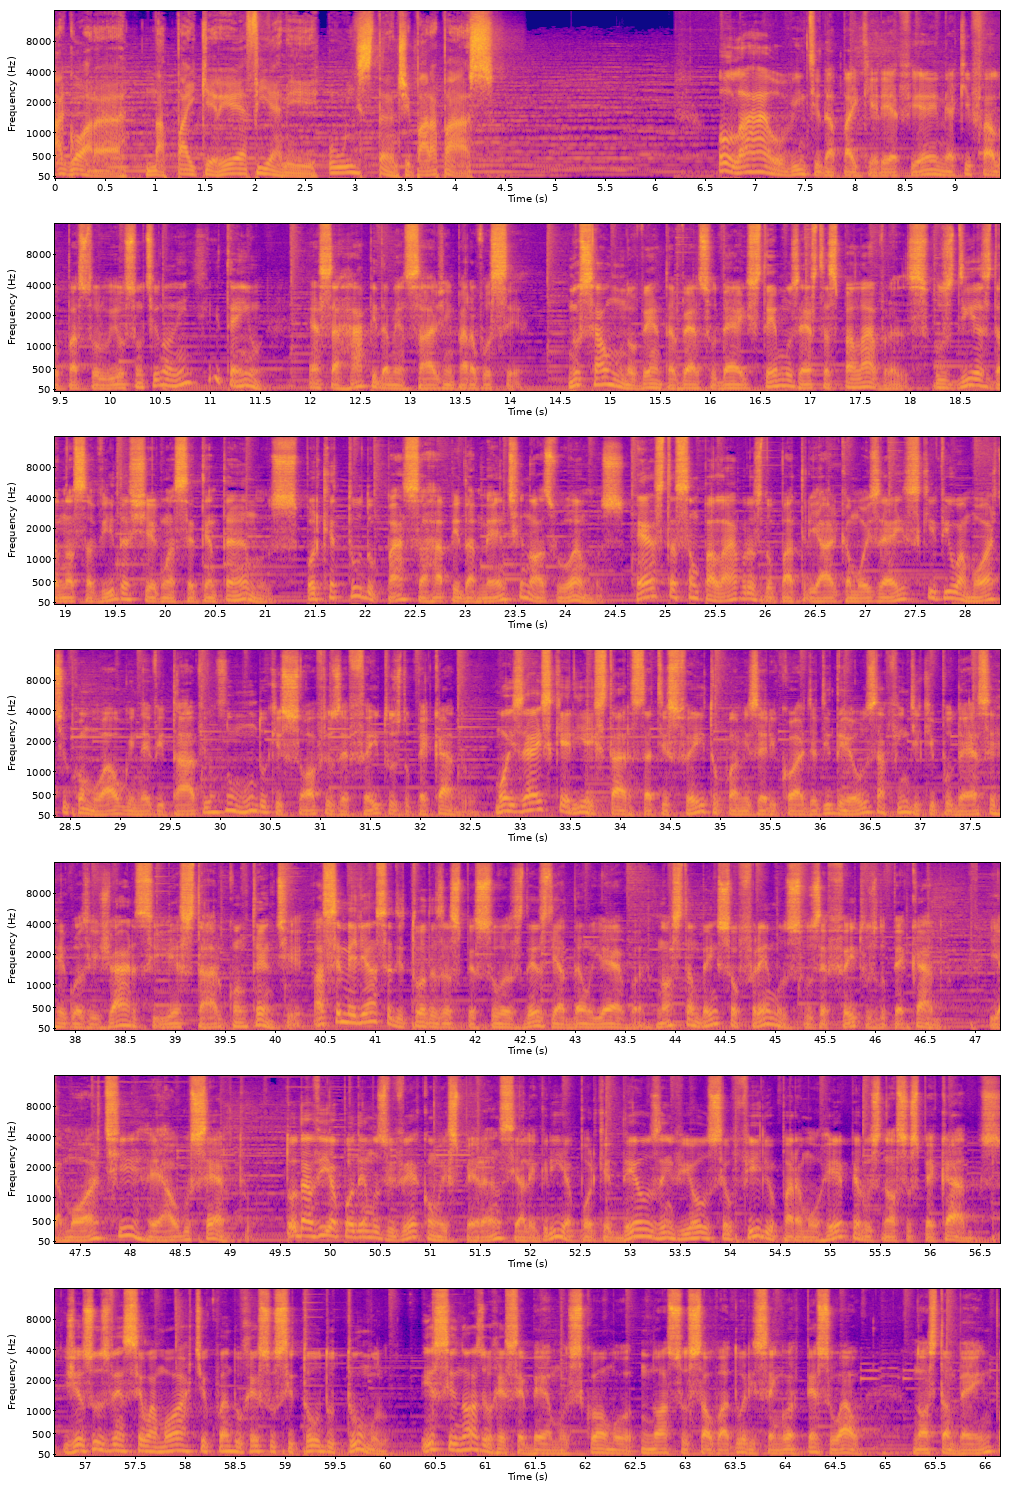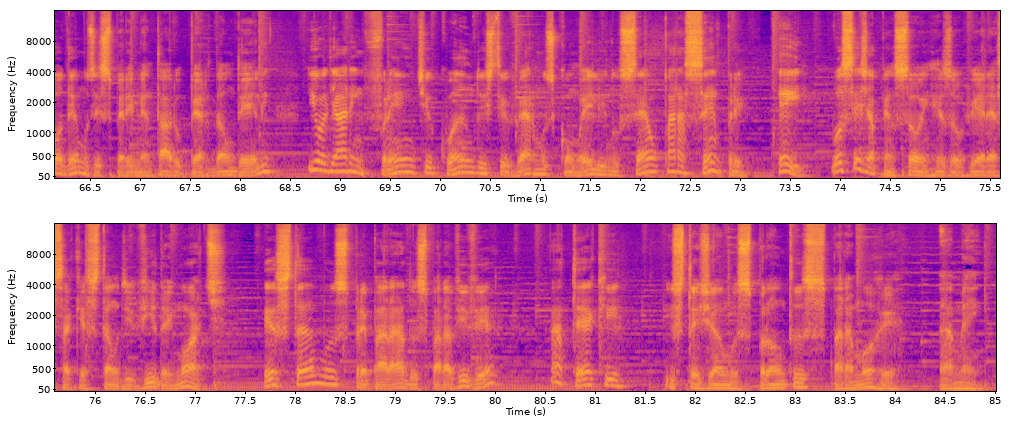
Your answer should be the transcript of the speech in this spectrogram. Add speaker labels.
Speaker 1: Agora, na Pai Querer FM, um instante para a paz.
Speaker 2: Olá, ouvinte da Pai Querer FM, aqui fala o pastor Wilson Tinonim e tenho essa rápida mensagem para você. No Salmo 90, verso 10, temos estas palavras: Os dias da nossa vida chegam a 70 anos, porque tudo passa rapidamente e nós voamos. Estas são palavras do patriarca Moisés, que viu a morte como algo inevitável no mundo que sofre os efeitos do pecado. Moisés queria estar satisfeito com a misericórdia de Deus a fim de que pudesse regozijar-se e estar contente. A semelhança de todas as pessoas desde Adão e Eva, nós também sofremos os efeitos do pecado, e a morte é algo certo. Todavia podemos viver com esperança e alegria porque Deus enviou o seu Filho para morrer pelos nossos pecados. Jesus venceu a morte quando ressuscitou do túmulo. E se nós o recebemos como nosso Salvador e Senhor pessoal, nós também podemos experimentar o perdão dele e olhar em frente quando estivermos com ele no céu para sempre. Ei, você já pensou em resolver essa questão de vida e morte? Estamos preparados para viver até que estejamos prontos para morrer. Amém.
